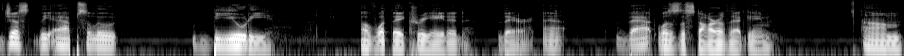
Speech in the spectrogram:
just the absolute beauty of what they created there. That was the star of that game. Um,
